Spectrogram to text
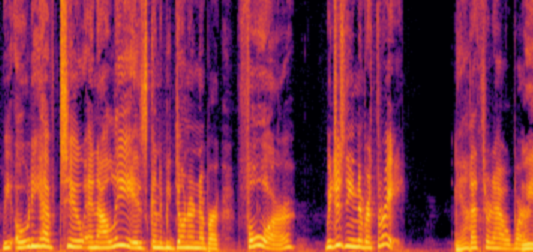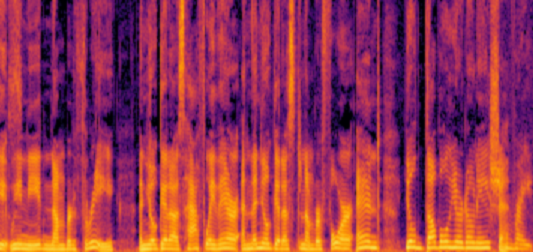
We already have two, and Ali is going to be donor number four. We just need number three. Yeah. That's sort of how it works. We we need number 3 and you'll get us halfway there and then you'll get us to number 4 and you'll double your donation. Right.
